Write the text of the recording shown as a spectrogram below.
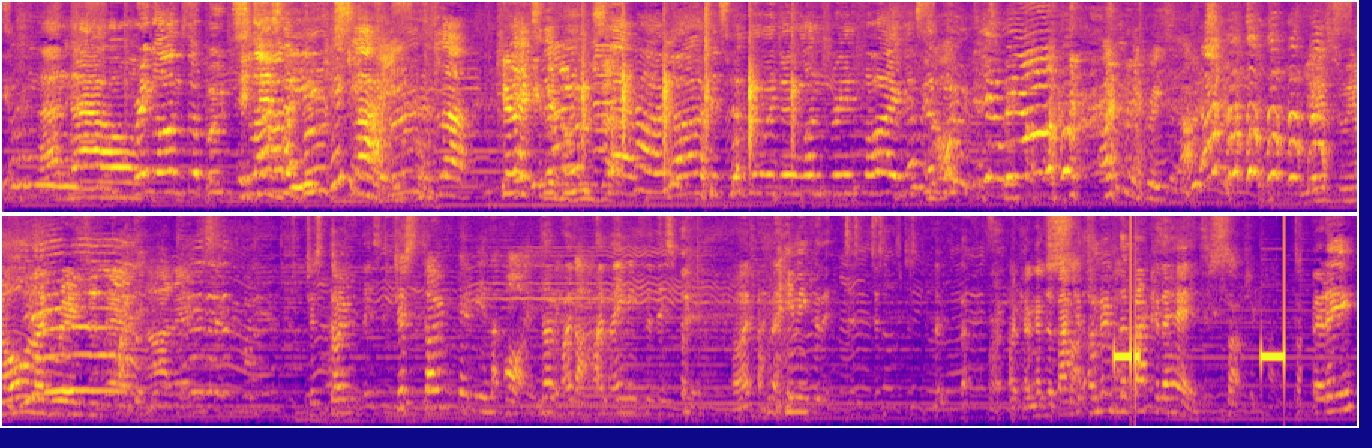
And now, Bring on the boot it is slap! the boot kidding slap. me? Boot slap. Can It's the boot boot slap. slap? No, it's the boot. We're doing one, three, and five. It's the boot. Yeah, we are. I didn't agree to that. Yes, we all agree to that, Alex. Just don't, just don't get me in the eye. No, I'm. I'm aiming for this bit. Right, I'm aiming for the. Just, just, just look back. Right, okay, I'm going for the back. Of, I'm going for the back of the head. Such a Ready?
